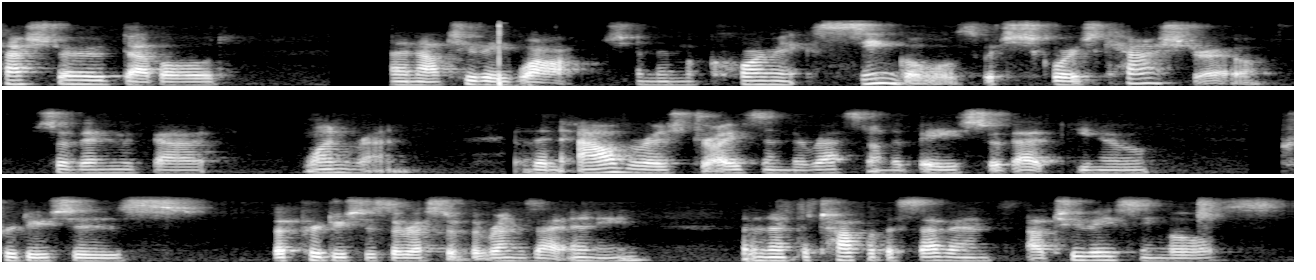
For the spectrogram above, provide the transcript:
Castro doubled, and Altuve walked, and then McCormick singles, which scores Castro. So then we've got one run. And then Alvarez drives in the rest on the base, so that you know produces that produces the rest of the runs that inning. And then at the top of the seventh, Altuve singles,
